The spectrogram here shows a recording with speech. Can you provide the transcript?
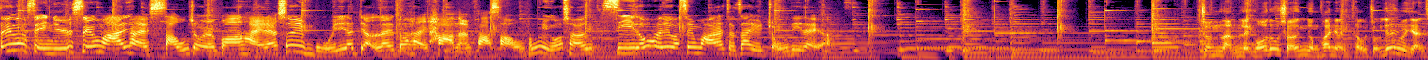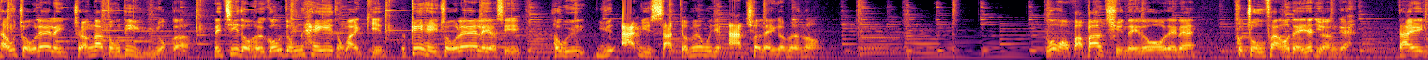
呢個鱔魚燒賣係手做嘅關係咧，所以每一日咧都係限量發售。咁如果想試到佢呢個燒賣咧，就真係要早啲嚟啊！盡能力我都想用翻人手做，因為人手做咧，你掌握到啲魚肉啊，你知道佢嗰種稀同埋結。機器做咧，你有時佢會越壓越實咁樣，好似壓出嚟咁樣咯。如果我爸爸傳嚟到我哋咧，個做法我哋係一樣嘅，但係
